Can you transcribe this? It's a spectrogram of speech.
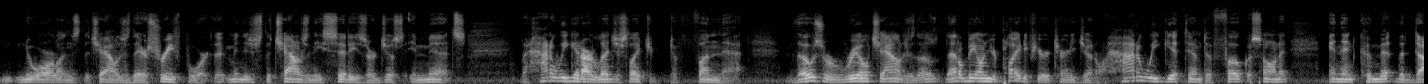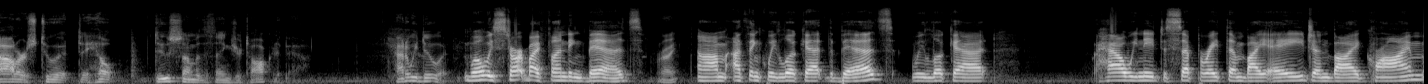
New Orleans, the challenges there, Shreveport. I mean, just the challenges in these cities are just immense. But how do we get our legislature to fund that? Those are real challenges. Those that'll be on your plate if you're Attorney General. How do we get them to focus on it and then commit the dollars to it to help do some of the things you're talking about? How do we do it? Well, we start by funding beds. Right. Um, I think we look at the beds. We look at how we need to separate them by age and by crime,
